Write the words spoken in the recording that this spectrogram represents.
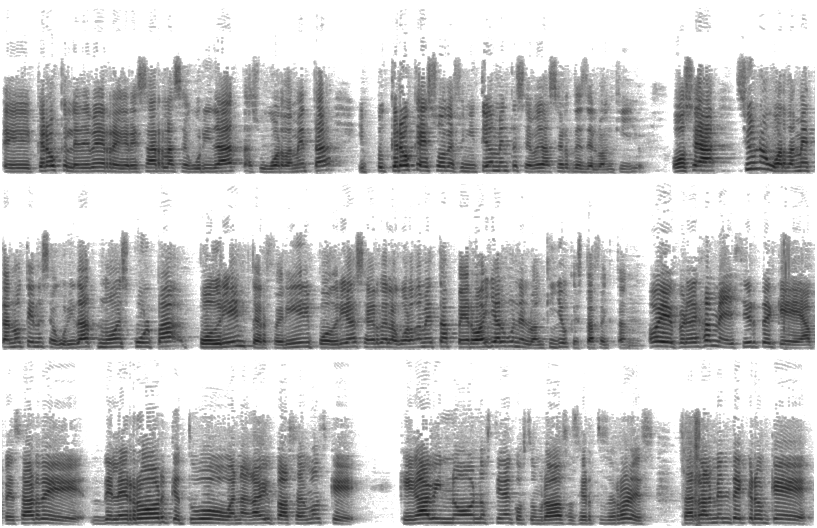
eh, creo que le debe regresar la seguridad a su guardameta y creo que eso definitivamente se debe hacer desde el banquillo. O sea, si una guardameta no tiene seguridad, no es culpa, podría interferir y podría ser de la guardameta, pero hay algo en el banquillo que está afectando. Oye, pero déjame decirte que a pesar de, del error que tuvo Ana Gaby sabemos que, que Gaby no nos tiene acostumbrados a ciertos errores. O sea, realmente creo que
